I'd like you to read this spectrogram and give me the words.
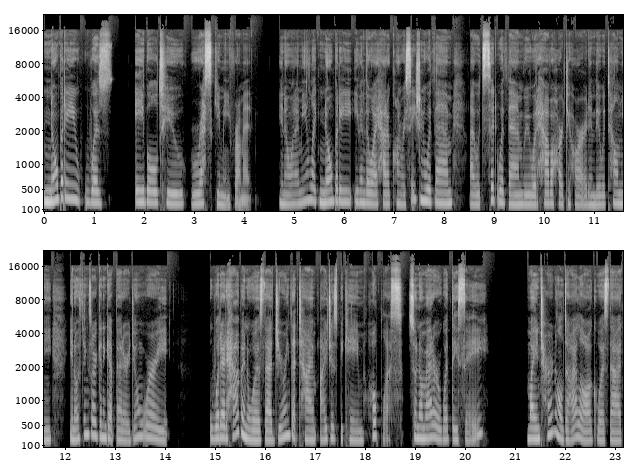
nobody was able to rescue me from it. You know what I mean? Like nobody, even though I had a conversation with them, I would sit with them, we would have a heart to heart, and they would tell me, you know, things are going to get better. Don't worry. What had happened was that during that time, I just became hopeless. So no matter what they say, my internal dialogue was that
